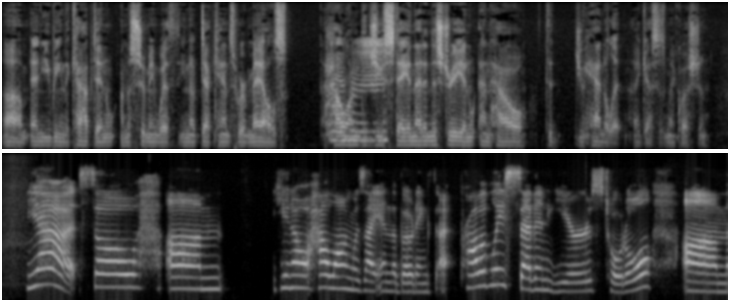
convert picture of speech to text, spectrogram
Um, and you being the captain, I'm assuming with you know deckhands who are males. How mm-hmm. long did you mm-hmm. stay in that industry, and and how did you handle it? I guess is my question. Yeah. So, um, you know, how long was I in the boating? probably seven years total. Um,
